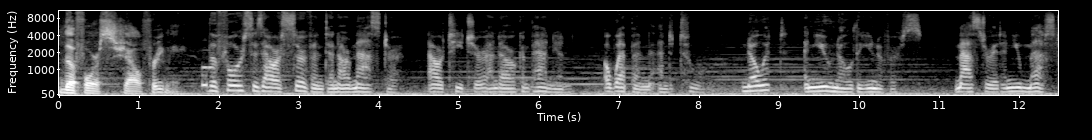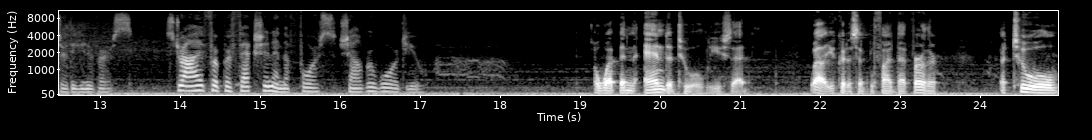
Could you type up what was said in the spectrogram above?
The Force shall free me. The Force is our servant and our master, our teacher and our companion, a weapon and a tool. Know it, and you know the universe. Master it, and you master the universe. Strive for perfection, and the Force shall reward you. A weapon and a tool, you said. Well, you could have simplified that further. A tool.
